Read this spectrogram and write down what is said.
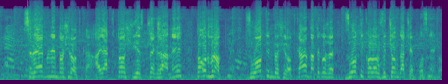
Srebrna. Srebrnym do środka, a jak ktoś jest przegrzany, to odwrotnie. Złotym do środka, dlatego że złoty kolor wyciąga ciepło z niego.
